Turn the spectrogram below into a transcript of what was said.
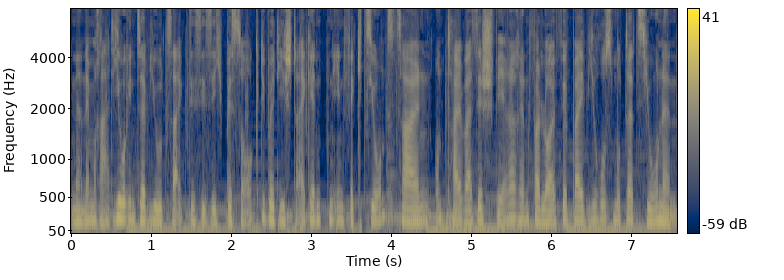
In einem Radiointerview zeigte sie sich besorgt über die steigenden Infektionszahlen und teilweise schwereren Verläufe bei Virusmutationen.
